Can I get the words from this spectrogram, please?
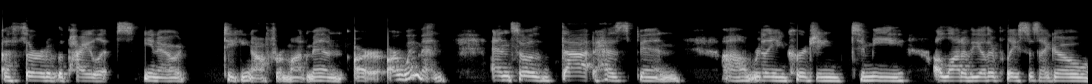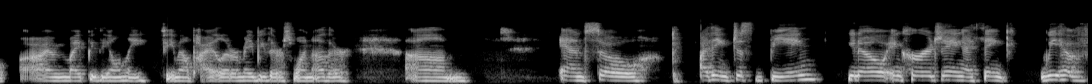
a third of the pilots, you know, taking off from Montmin are, are women. And so that has been um, really encouraging to me. A lot of the other places I go, I might be the only female pilot, or maybe there's one other. Um, and so I think just being, you know, encouraging, I think we have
